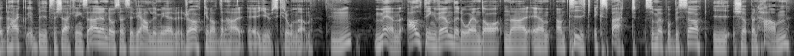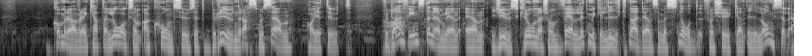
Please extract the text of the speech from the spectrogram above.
det här blir ett försäkringsärende och sen ser vi aldrig mer röken av den här eh, ljuskronan. Mm. Men allting vänder då en dag när en antikexpert som är på besök i Köpenhamn kommer över en katalog som auktionshuset Brun Rasmussen har gett ut. För där finns det nämligen en ljuskrona som väldigt mycket liknar den som är snodd från kyrkan i Långsele.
